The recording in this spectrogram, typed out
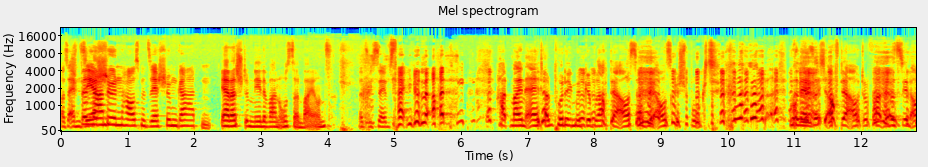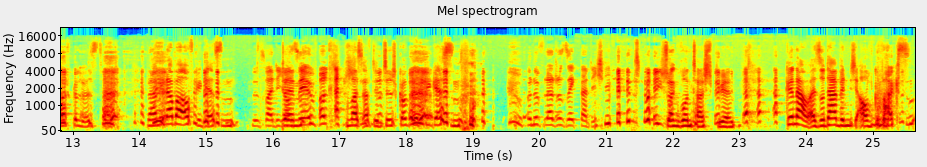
Aus einem sehr dann, schönen Haus mit sehr schönem Garten. Ja, das stimmt. Nele war an Ostern bei uns. Hat sich selbst eingeladen. Hat meinen Eltern Pudding mitgebracht, der aussah wie ausgespuckt. Weil er sich auf der Autofahrt ein bisschen aufgelöst hat. Wir haben ihn aber aufgegessen. Das fand ich Denn auch sehr überraschend. Was auf den Tisch kommt, wird gegessen. Und eine Flasche Sekt hatte ich mit. Ich Zum Runterspülen. genau, also da bin ich aufgewachsen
